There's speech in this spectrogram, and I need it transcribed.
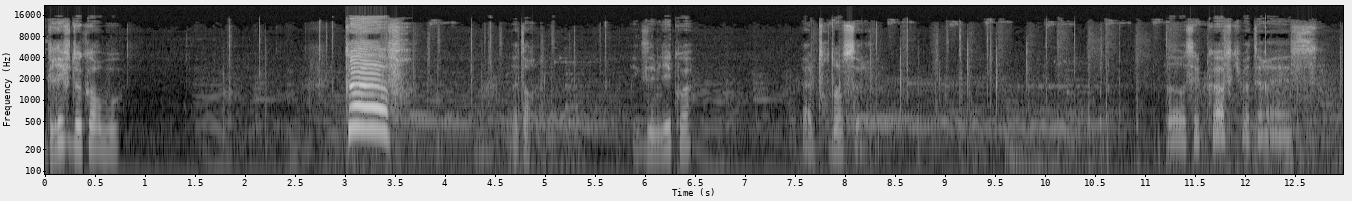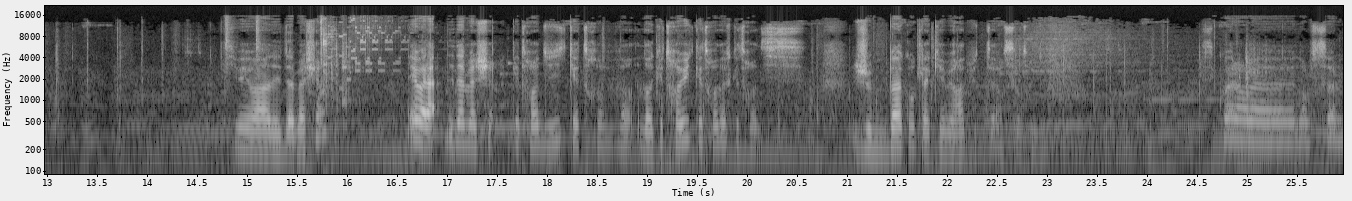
Griffe de corbeau. Coffre! Attends. Examiner quoi? Ah, le trou dans le sol. Non, c'est le coffre qui m'intéresse. Il va y avoir des dalmatiens. Et voilà, des dalmatiens. 98, 80... Non, 88, 89, 90. Je me bats contre la caméra depuis tout à l'heure, c'est un truc de fou. C'est quoi alors dans le sol?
